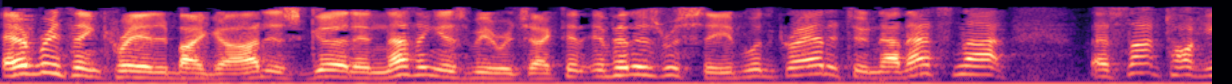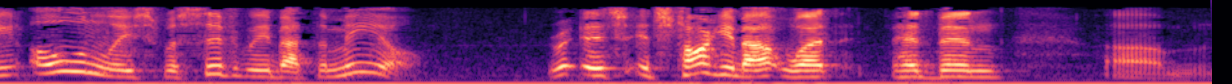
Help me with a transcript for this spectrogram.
Everything created by God is good and nothing is to be rejected if it is received with gratitude. Now that's not that's not talking only specifically about the meal. It's it's talking about what had been um,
